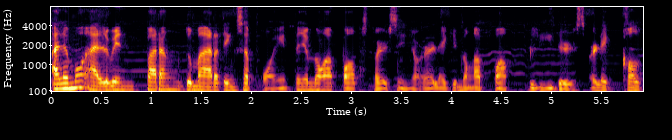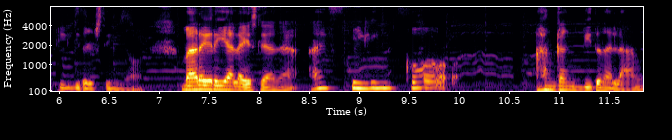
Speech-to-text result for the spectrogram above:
alam mo, Alwin, parang dumarating sa point na yung mga pop stars ninyo or like yung mga pop leaders or like cult leaders ninyo, marirealize nila na, ay, feeling ko hanggang dito na lang.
